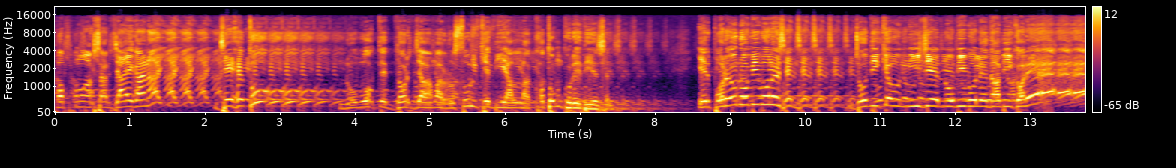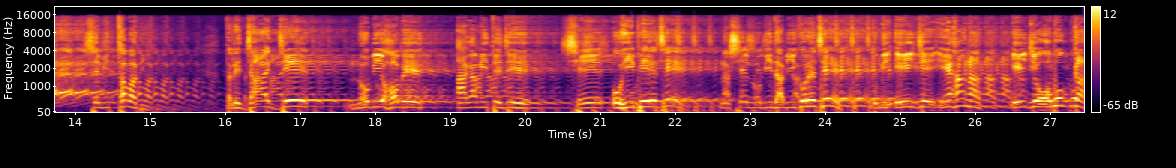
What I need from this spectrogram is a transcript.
স্বপ্ন আসার জায়গা নাই। যেহেতু নবতের দরজা আমার রসুলকে দিয়ে আল্লাহ খতম করে দিয়েছেন। এরপরেও নবী বলেছেন, যদি কেউ নিজে নবী বলে দাবি করে, সে মিথ্যাবাদী। তাহলে যা যে নবী হবে, আগামীতে যে সে ওহি পেয়েছে না সে নবী দাবি করেছে? তুমি এই যে এহানাত এই যে অবজ্ঞা,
